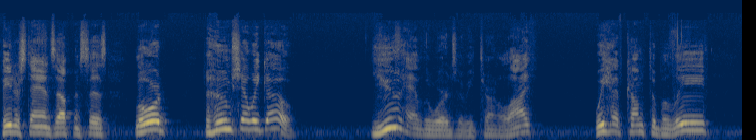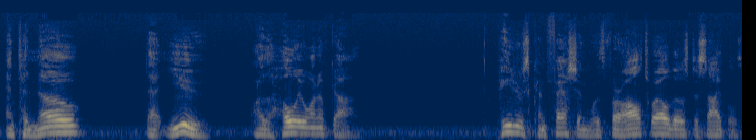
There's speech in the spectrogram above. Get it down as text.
Peter stands up and says, Lord, to whom shall we go? You have the words of eternal life. We have come to believe and to know that you are the Holy One of God. Peter's confession was for all 12 of those disciples.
